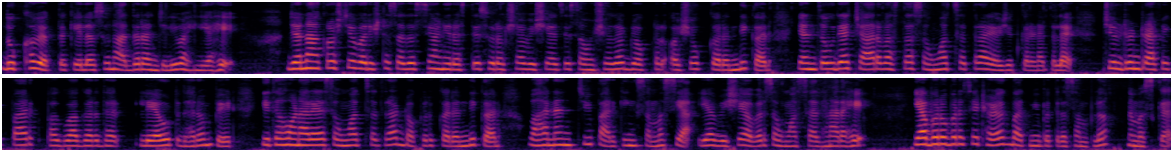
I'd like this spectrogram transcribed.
दुःख व्यक्त केलं असून आदरांजली वाहिली आहे. जनआक्रोशचे वरिष्ठ सदस्य आणि रस्ते सुरक्षा विषयाचे संशोधक डॉक्टर अशोक करंदीकर यांचं उद्या चार वाजता संवाद सत्र आयोजित करण्यात आलं आहे चिल्ड्रन ट्रॅफिक पार्क भगवागर धर लेआउट धरमपेठ इथं होणाऱ्या या संवाद सत्रात डॉक्टर करंदीकर वाहनांची पार्किंग समस्या या विषयावर संवाद साधणार आहे. याबरोबरच हे ठळक बातमीपत्र संपलं. नमस्कार.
